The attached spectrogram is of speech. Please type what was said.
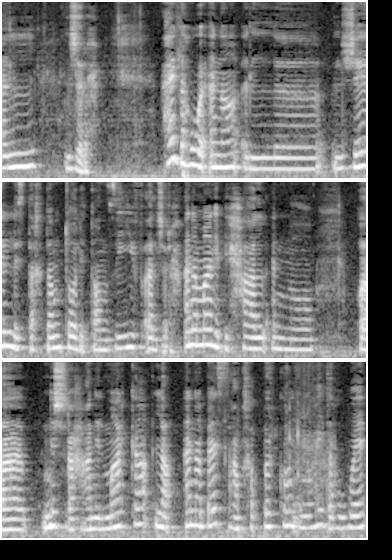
الجرح. هذا هو أنا الجيل اللي استخدمته لتنظيف الجرح. أنا ماني بحال أنه نشرح عن الماركة. لا أنا بس عم خبركم أنه هيدا هو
